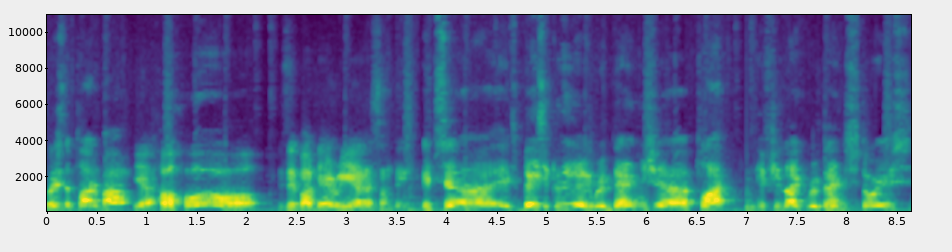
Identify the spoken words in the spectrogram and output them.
What is the plot about? Yeah. Ho ho! Is it about Daria or something? It's uh, it's basically a revenge uh, plot. If you like revenge stories,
